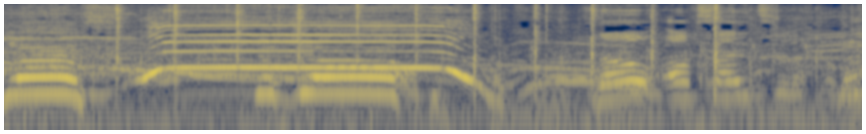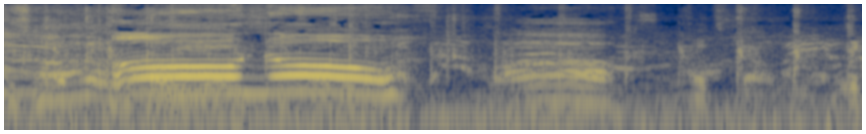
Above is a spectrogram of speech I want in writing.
Yes! Good job! No, offside. Oh, no. Oh, That's valid, but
